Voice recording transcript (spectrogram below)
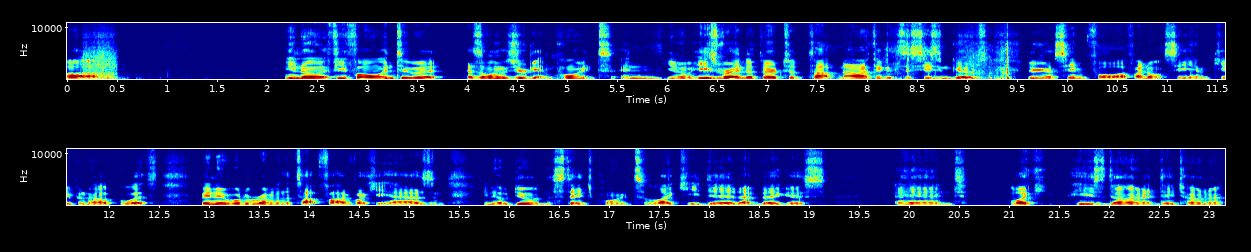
uh, you know, if you fall into it, as long as you're getting points and you know he's right up there to the top now i think as the season goes you're going to see him fall off. I don't see him keeping up with being able to run in the top five like he has and you know doing the stage points like he did at vegas and like he's done at daytona.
